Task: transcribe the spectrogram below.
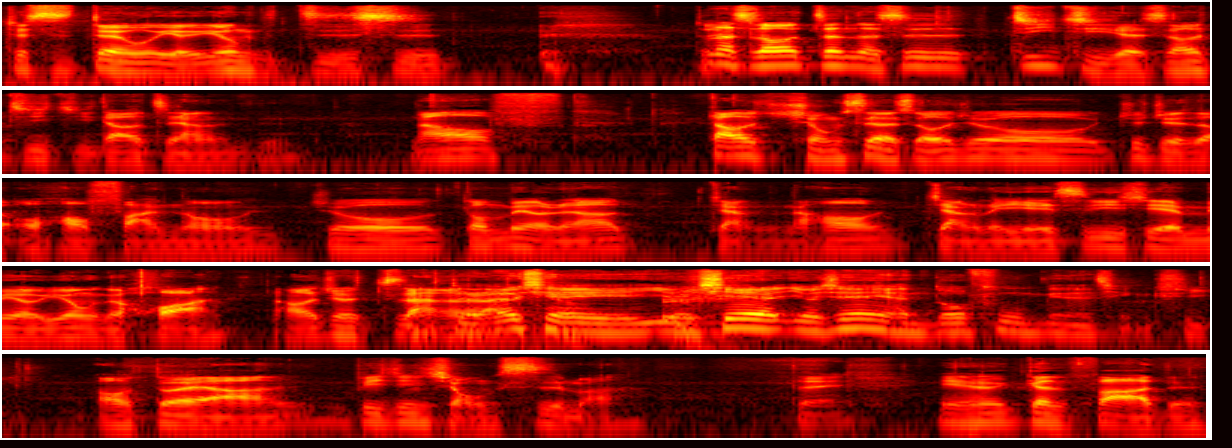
就是对我有用的知识。那时候真的是积极的时候，积极到这样子，然后到熊市的时候就就觉得哦好烦哦，就都没有人要讲，然后讲的也是一些没有用的话，然后就自然而然。而且有些有些人很多负面的情绪。哦，对啊，毕竟熊市嘛，对，也会更发的。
